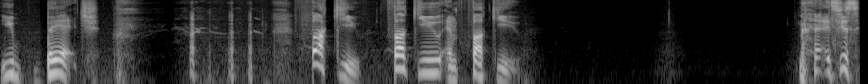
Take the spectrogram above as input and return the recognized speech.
You bitch. fuck you. Fuck you and fuck you. it's just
